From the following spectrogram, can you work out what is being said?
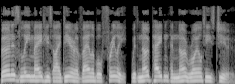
Berners-Lee made his idea available freely, with no patent and no royalties due.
